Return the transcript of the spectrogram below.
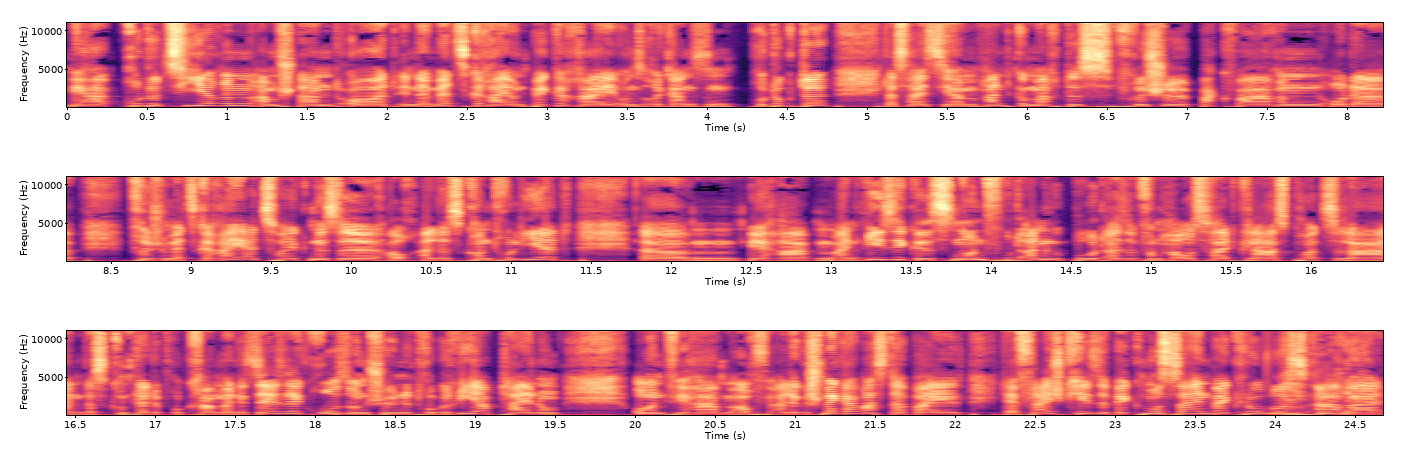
Wir produzieren am Standort in der Metzgerei und Bäckerei unsere ganzen Produkte. Das heißt, sie haben handgemachtes, frische Backwaren oder frische Metzgereierzeugnisse, auch alles kontrolliert. Ähm, wir haben ein riesiges Non-Food-Angebot, also von Haushalt, Glas, Porzellan, das komplette Programm, eine sehr, sehr große und schöne Drogerieabteilung. Und wir haben auch für alle Geschmäcker was dabei. Der Fleischkäse weg muss sein bei Globus, aber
